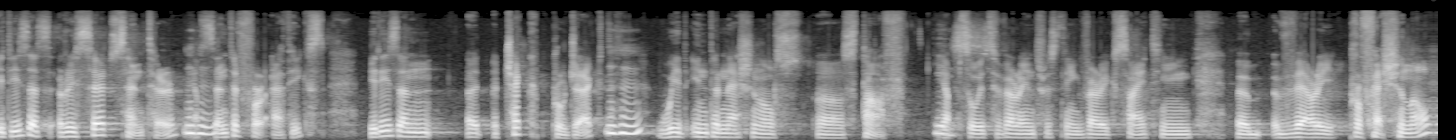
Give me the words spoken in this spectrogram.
it is a research center, mm-hmm. a center for ethics. It is an a, a Czech project mm-hmm. with international uh, staff. Yes. Yep. So it's very interesting, very exciting, uh, very professional.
